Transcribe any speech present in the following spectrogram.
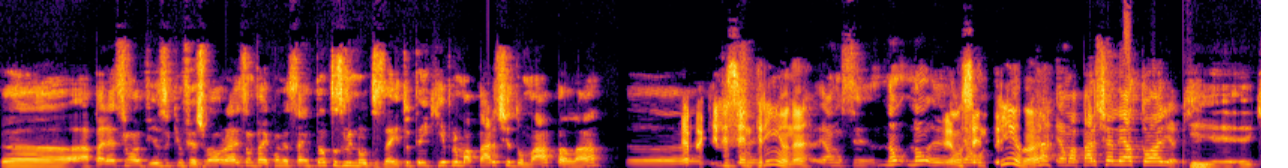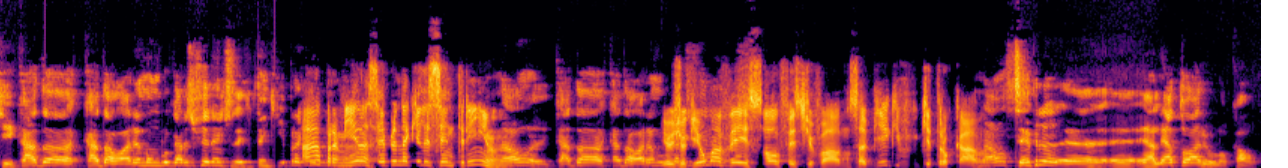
uh, aparece um aviso que o Festival Horizon vai começar em tantos minutos. Aí tu tem que ir para uma parte do mapa lá. Uh, é para aquele centrinho, né? É um, não, não, é, é um é centrinho, não é? É uma parte aleatória, que, que cada, cada hora é num lugar diferente. Daí tu tem que ir para Ah, para mim era sempre naquele centrinho. Não, cada, cada hora é num Eu joguei diferente. uma vez só o festival, não sabia que, que trocava. Não, sempre é, é, é aleatório o local.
